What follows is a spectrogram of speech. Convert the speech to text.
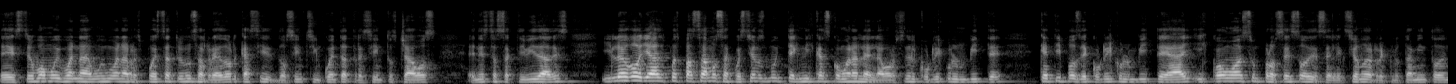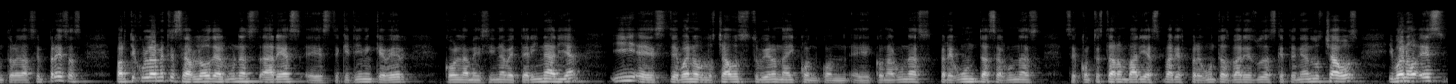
este, hubo muy buena, muy buena respuesta, tuvimos alrededor casi 250, 300 chavos en estas actividades. Y luego ya después pasamos a cuestiones muy técnicas como era la elaboración del currículum vitae, qué tipos de currículum vitae hay y cómo es un proceso de selección o de reclutamiento dentro de las empresas. Particularmente se habló de algunas áreas este, que tienen que ver con la medicina veterinaria y este bueno los chavos estuvieron ahí con, con, eh, con algunas preguntas algunas se contestaron varias varias preguntas varias dudas que tenían los chavos y bueno es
